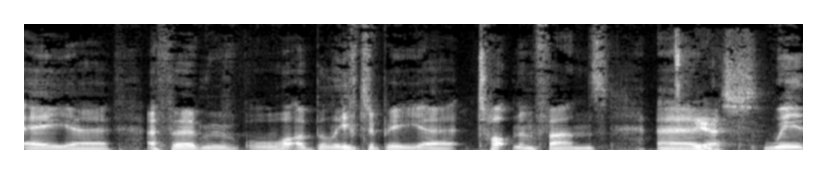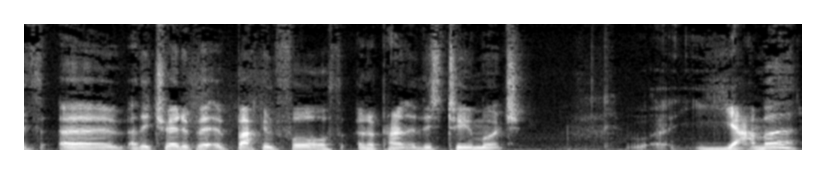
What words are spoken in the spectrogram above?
a uh, a firm of what I believe to be uh, Tottenham fans. Um, Yes. with uh, and they trade a bit of back and forth, and apparently there's too much uh, yammer.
